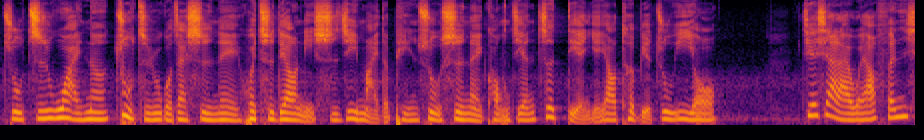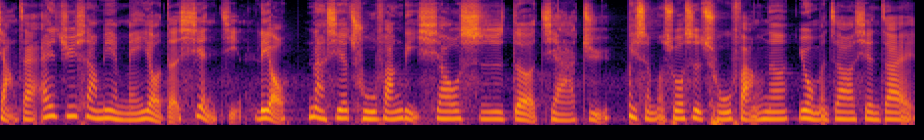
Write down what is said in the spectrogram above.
住之外呢，柱子如果在室内会吃掉你实际买的平数室内空间，这点也要特别注意哦。接下来我要分享在 IG 上面没有的陷阱六，那些厨房里消失的家具。为什么说是厨房呢？因为我们知道现在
